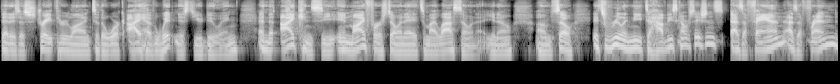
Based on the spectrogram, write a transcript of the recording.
that is a straight through line to the work I have witnessed you doing and that I can see in my first ONA to my last ONA, you know? Um, so it's really neat to have these conversations as a fan, as a friend,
